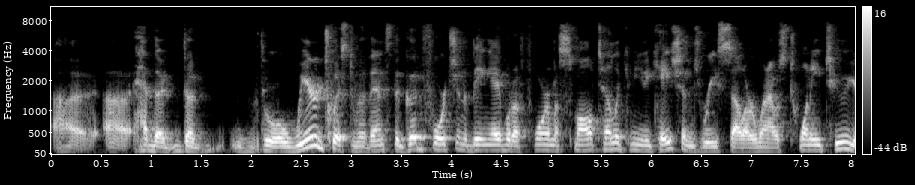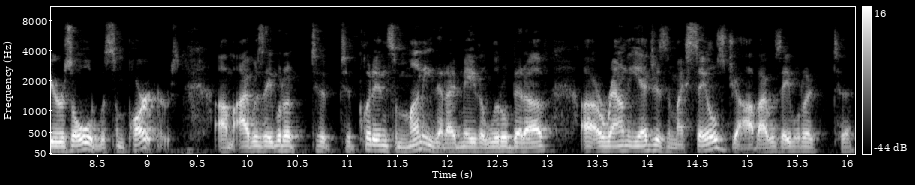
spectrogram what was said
uh, uh, had the, the, through a weird twist of events, the good fortune of being able to form a small telecommunications reseller when I was 22 years old with some partners. Um, I was able to, to, to, put in some money that I made a little bit of uh, around the edges in my sales job. I was able to, to,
